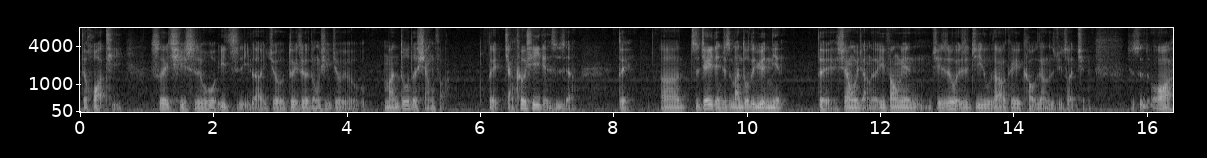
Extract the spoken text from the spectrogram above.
的话题，所以其实我一直以来就对这个东西就有蛮多的想法。对，讲客气一点是这样。对，呃，直接一点就是蛮多的怨念。对，像我讲的，一方面其实我也是嫉妒他可以靠这样子去赚钱。就是哇，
